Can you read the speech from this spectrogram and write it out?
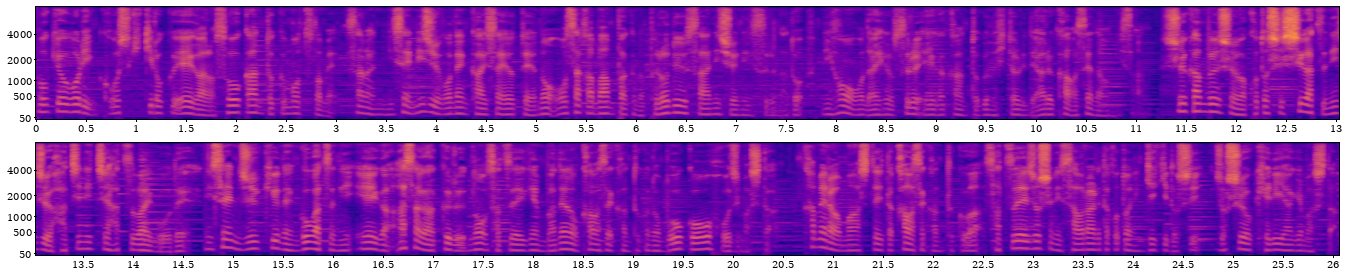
東京五輪公式記録映画の総監督も務めさらに2025年開催予定の大阪万博のプロデューサーに就任するなど日本を代表する映画監督の一人である川瀬直美さん。週刊文春は今年4月28日発売号で2019年5月に映画朝が来るの撮影現場での川瀬監督の暴行を報じました。カメラを回していた川瀬監督は撮影助手に触られたことに激怒し助手を蹴り上げました。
